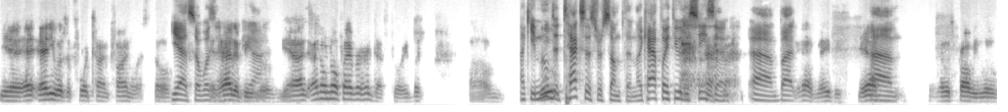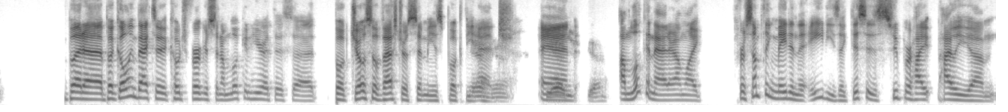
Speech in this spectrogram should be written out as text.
yeah eddie was a four-time finalist so yeah so was it, it had to be yeah. lou yeah I, I, don't know if i ever heard that story but um like he moved lou... to texas or something like halfway through the season um but yeah maybe yeah um that was probably lou but uh, but going back to Coach Ferguson, I'm looking here at this uh book. Joe Silvestro sent me his book, The yeah, Edge, yeah. and Edge, yeah. I'm looking at it. I'm like, for something made in the '80s, like this is super high, highly um,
